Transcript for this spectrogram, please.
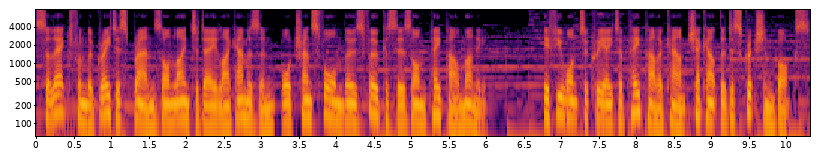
Select from the greatest brands online today like Amazon, or transform those focuses on PayPal Money. If you want to create a PayPal account check out the description box.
